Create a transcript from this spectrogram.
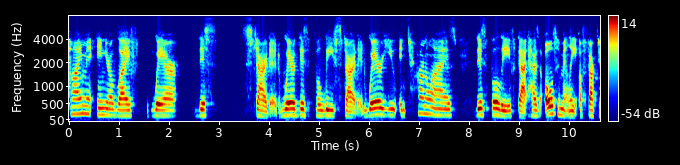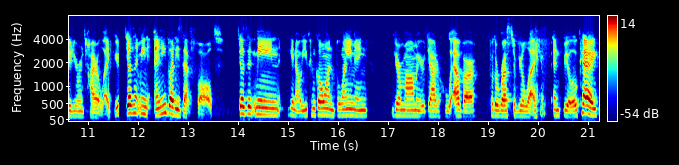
time in your life where this started, where this belief started, where you internalized this belief that has ultimately affected your entire life. It doesn't mean anybody's at fault. Doesn't mean, you know, you can go on blaming your mom or your dad or whoever for the rest of your life and feel okay.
